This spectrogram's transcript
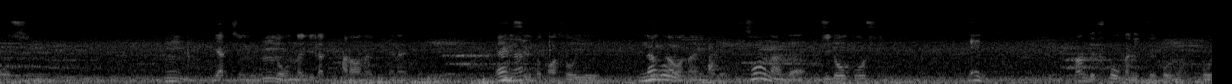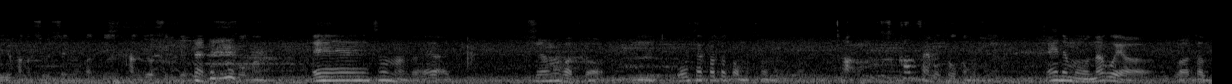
更新うん。家賃と同じだけ払わないといけない、え九州とかはそういうな文化はないんで。あそうなんだ。自動更新。えなんで福岡に来てこういうこういう話をしてるのかっていう感じはするけどそうなんです。えー、そうなんだ。え知らなかった。うん。大阪とかもそうなんだ。あ関西もそうかもしれない。えでも名古屋は多分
